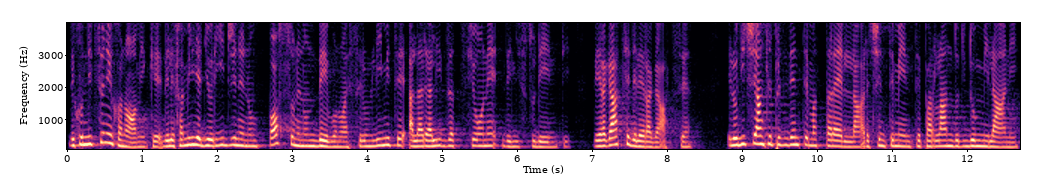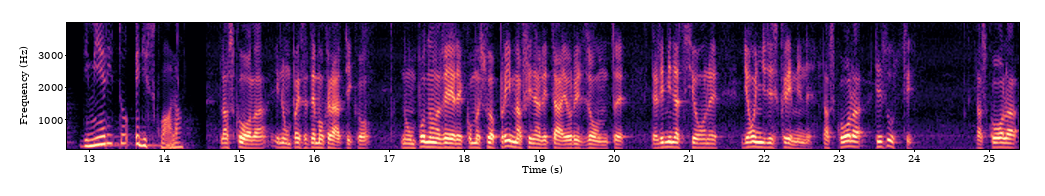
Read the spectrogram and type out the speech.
Le condizioni economiche delle famiglie di origine non possono e non devono essere un limite alla realizzazione degli studenti, dei ragazzi e delle ragazze. E lo dice anche il presidente Mattarella recentemente parlando di Don Milani, di merito e di scuola. La scuola in un paese democratico non può non avere come sua prima finalità e orizzonte l'eliminazione di ogni discrimine. La scuola di tutti. La scuola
